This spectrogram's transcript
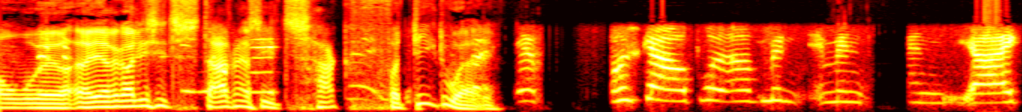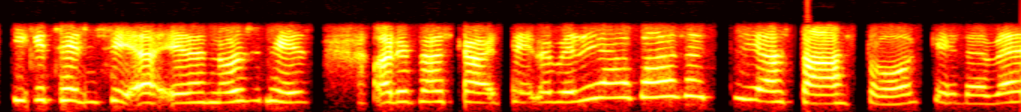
Og, øh, og jeg vil godt lige sige, starte med at sige tak, fordi du er det. Jeg, måske jeg afbryder, men, men, men jeg er ikke digitaliseret eller noget som helst. Og det er første gang, jeg taler med det. Jeg er bare så... Jeg er starstruck, eller hvad,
